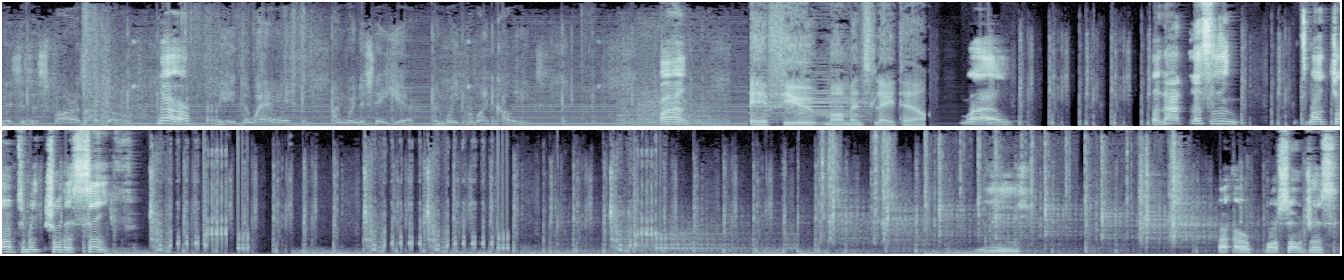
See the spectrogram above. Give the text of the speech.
This is as far as I go. No. Lead the way. I'm going to stay here and wait for my colleagues. Fine. A few moments later. Well. They're not listening. It's my job to make sure they're safe. Eee. Uh-oh, more soldiers.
